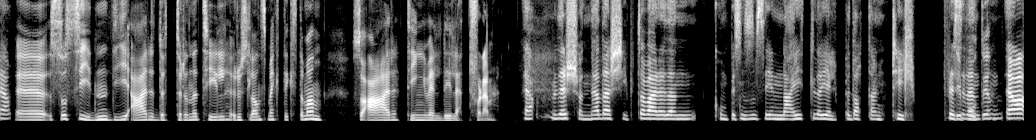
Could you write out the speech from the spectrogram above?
Ja. Eh, så siden de er døtrene til Russlands mektigste mann, så er ting veldig lett for dem. Ja, men det skjønner jeg. Det er kjipt å være den kompisen som sier nei til å hjelpe datteren til presidenten. Ja,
